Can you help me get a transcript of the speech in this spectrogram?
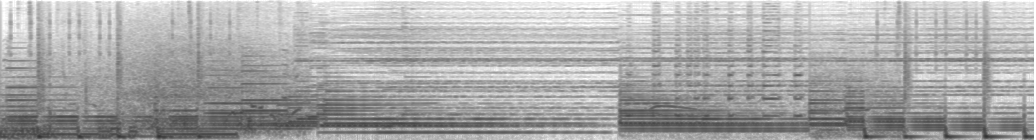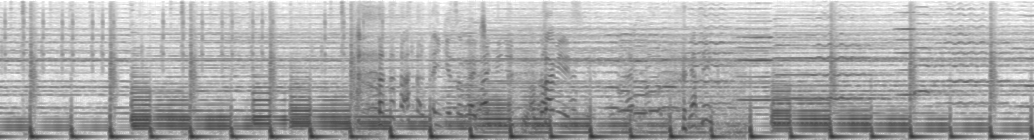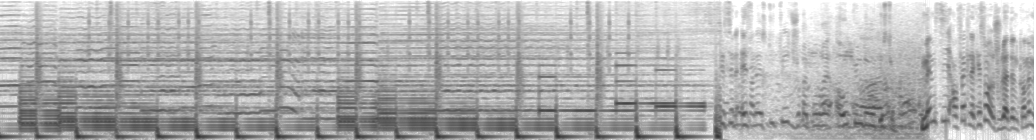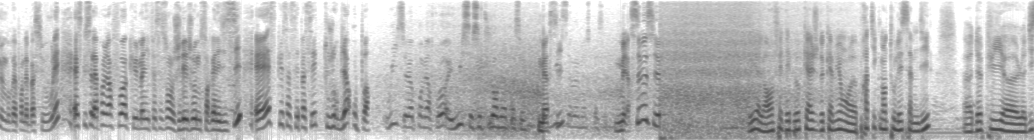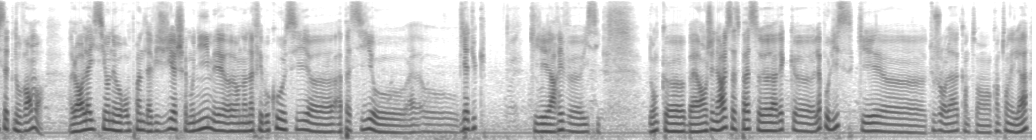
à l'aise tout de suite, je répondrai à aucune de vos questions. Même si, en fait, la question, je vous la donne quand même, mais vous répondez pas si vous voulez. Est-ce que c'est la première fois qu'une manifestation Gilets jaunes s'organise ici Et est-ce que ça s'est passé toujours bien ou pas? Oui, c'est la première fois et oui, ça s'est toujours bien passé. Merci. Oui, ça va bien se passer. Merci, monsieur. Oui, alors on fait des blocages de camions euh, pratiquement tous les samedis euh, depuis euh, le 17 novembre. Alors là, ici, on est au rond-point de la Vigie à Chamonix, mais euh, on en a fait beaucoup aussi euh, à Passy, au, à- au viaduc qui arrive euh, ici. Donc euh, ben, en général, ça se passe euh, avec euh, la police qui est euh, toujours là quand on, quand on est là.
